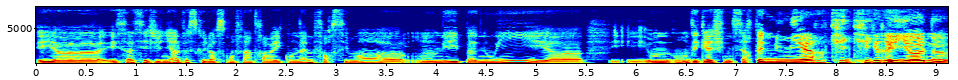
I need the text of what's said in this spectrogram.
Et, euh, et ça, c'est génial parce que lorsqu'on fait un travail qu'on aime, forcément, euh, on est épanoui et, euh, et on, on dégage une certaine lumière qui, qui rayonne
